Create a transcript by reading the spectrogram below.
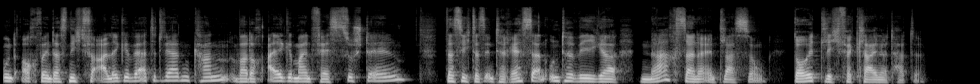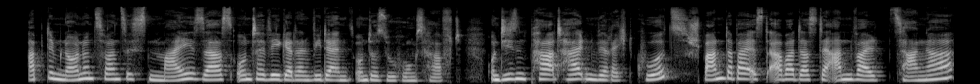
Und auch wenn das nicht für alle gewertet werden kann, war doch allgemein festzustellen, dass sich das Interesse an Unterweger nach seiner Entlassung deutlich verkleinert hatte. Ab dem 29. Mai saß Unterweger dann wieder in Untersuchungshaft. Und diesen Part halten wir recht kurz. Spannend dabei ist aber, dass der Anwalt Zanger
